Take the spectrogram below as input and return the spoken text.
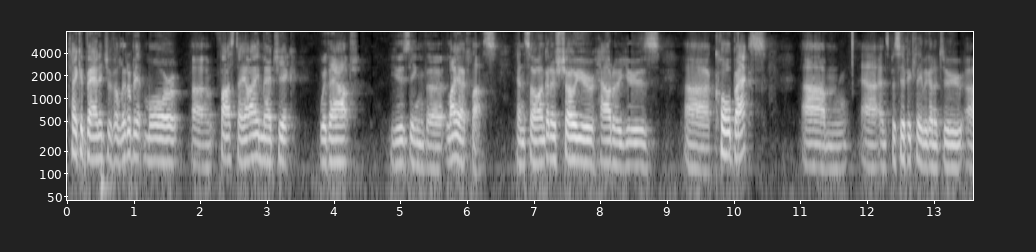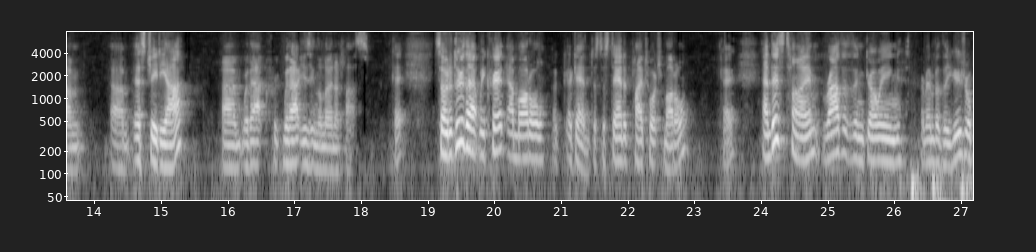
take advantage of a little bit more uh, FastAI magic without using the learner class. And so I'm going to show you how to use uh, callbacks, um, uh, and specifically we're going to do um, um, SGDR um, without, without using the learner class. Okay, So to do that, we create our model, again, just a standard PyTorch model. Okay, And this time, rather than going, remember the usual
